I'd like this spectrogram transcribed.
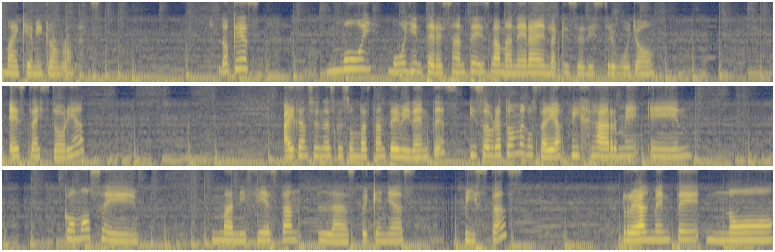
My Chemical Romance. Lo que es muy, muy interesante es la manera en la que se distribuyó esta historia. Hay canciones que son bastante evidentes y sobre todo me gustaría fijarme en cómo se manifiestan las pequeñas pistas. Realmente no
